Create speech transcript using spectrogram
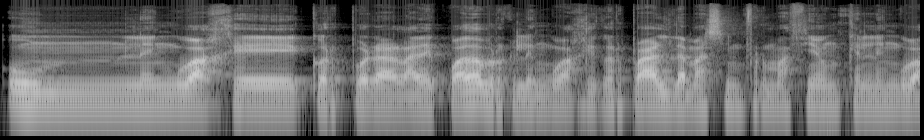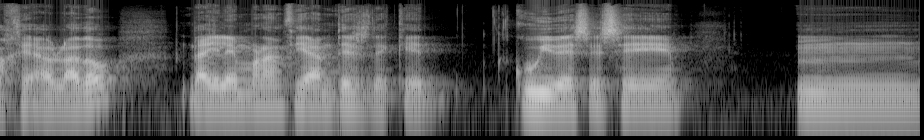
un lenguaje corporal adecuado, porque el lenguaje corporal da más información que el lenguaje hablado. Da ahí la importancia antes de que cuides ese, mm,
